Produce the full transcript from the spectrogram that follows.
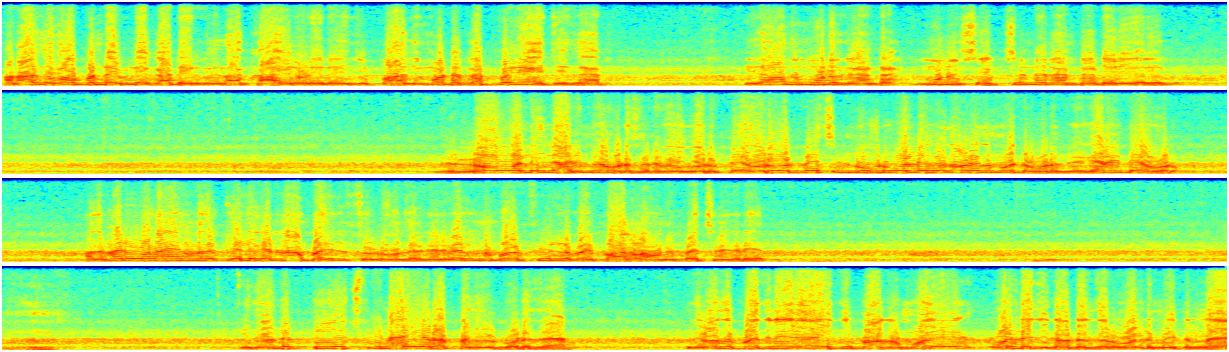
ஆனால் அது ஓப்பன் டைப்லேயே காட்டியிருக்கேன் இதான் காயிலோட ரேஞ்சு பாதி மோட்டர் கட் பண்ணி ஆச்சு சார் இதான் வந்து மூணு கிராண்டர் மூணு செக்ஷன் ரெண்டு டெலிவரி இது லோ வோல்டேஜில் அருமையாக ஓடும் சார் ஒரு பே ஒரு ஒரு பேச்சு நூறு வோல்டேஜ் வந்தாலும் இந்த மோட்டர் ஓடுங்க. கேரண்டியாக ஓடும். அது மாதிரி ஓலாம் எங்களுக்கு கேள்வி கேட்டு நாங்கள் பதில் சொல்லுவோம் சார் வெளியில் நம்ம ஃபீல்டில் போய் பார்க்கலாம். ஒன்றும் பிரச்சனை கிடையாது. இது வந்து டிஹெச்பி நைகரா பேனல் போடு சார் இதில் வந்து பார்த்தீங்கன்னா இதை அழுத்தி பார்க்கும்போது வோல்டேஜ் காட்டும் சார் ஓல்டு மீட்டரில்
